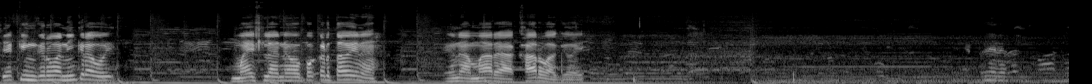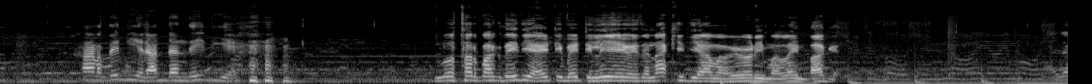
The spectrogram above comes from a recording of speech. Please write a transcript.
ચેકિંગ કરવા નીકળ્યા હોય માછલા ને એવો પકડતા હોય ને એના મારે આ ખારવા કહેવાય. ખાણ દઈ દઈએ રાજદાન દઈ દઈએ. લોથર પાક દઈ દઈએ આઈટી બેટી લઈ આવી હોય તો નાખી દઈએ આમાં વેવડીમાં લઈને ભાગે. આજે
